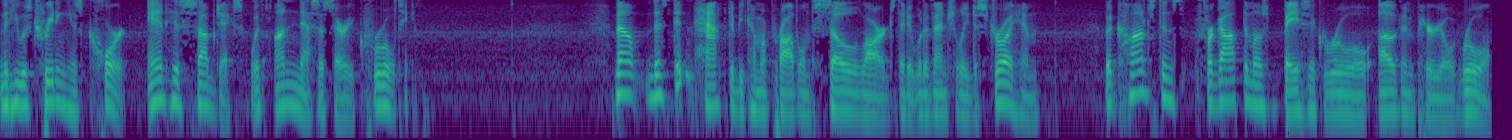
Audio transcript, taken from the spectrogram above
that he was treating his court and his subjects with unnecessary cruelty. Now, this didn't have to become a problem so large that it would eventually destroy him, but Constans forgot the most basic rule of imperial rule.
